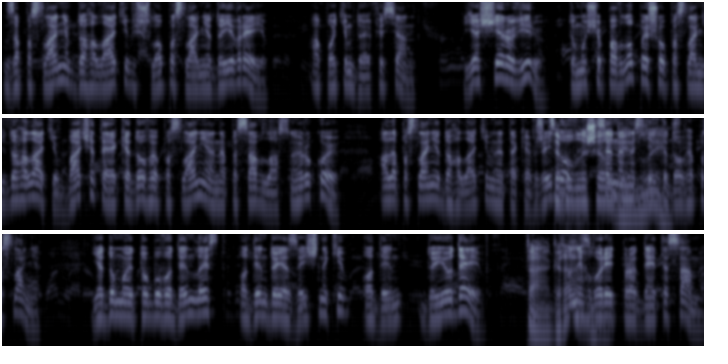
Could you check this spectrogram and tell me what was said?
за посланням до Галатів йшло послання до євреїв, а потім до Ефесян. Я щиро вірю, тому що Павло пише у посланні до Галатів. Бачите, яке довге послання я написав власною рукою. Але послання до Галатів не таке вже й Це був лише Це не один настільки лист. довге послання. Я думаю, то був один лист, один до язичників, один до іудеїв. Так, Вони разом. говорять про одне й те саме.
